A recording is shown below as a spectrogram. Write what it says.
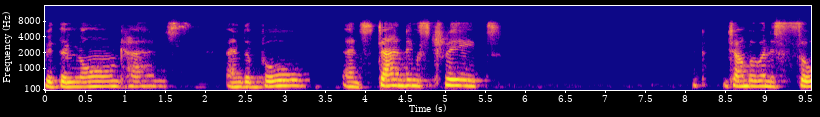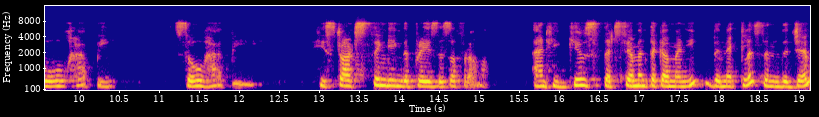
with the long hands and the bow and standing straight. Jambavan is so happy, so happy. He starts singing the praises of Rama and he gives that Syamantaka the necklace and the gem,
